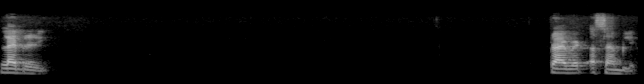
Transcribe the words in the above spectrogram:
library. Private assembly.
